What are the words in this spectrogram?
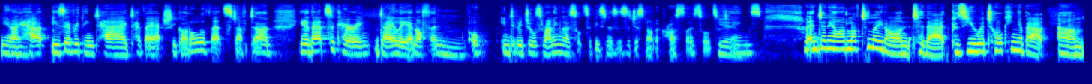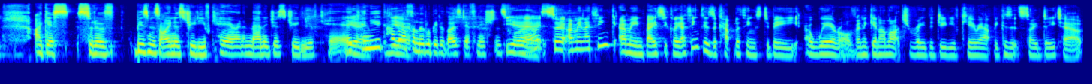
you know, how is everything tagged? Have they actually got all of that stuff done? You know, that's occurring daily, and often mm. individuals running those sorts of businesses are just not across those sorts of yeah. things. And Danielle, I'd love to lead on to that because you were talking about, um, I guess, sort of business owner's duty of care and a manager's duty of care. Yeah, Can you cover yeah. off a little bit of those definitions for yeah. us? So, I mean, I think, I mean, basically, I think there's a couple of things to be aware of. And again, I like to read the duty of care out because it's so detailed.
